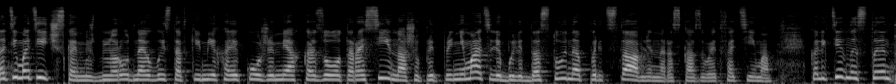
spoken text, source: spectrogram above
На тематической международной выставке меха и кожи «Мягкое золото России» наши предприниматели были достойно представлены, рассказывает Фатима. Коллективный стенд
